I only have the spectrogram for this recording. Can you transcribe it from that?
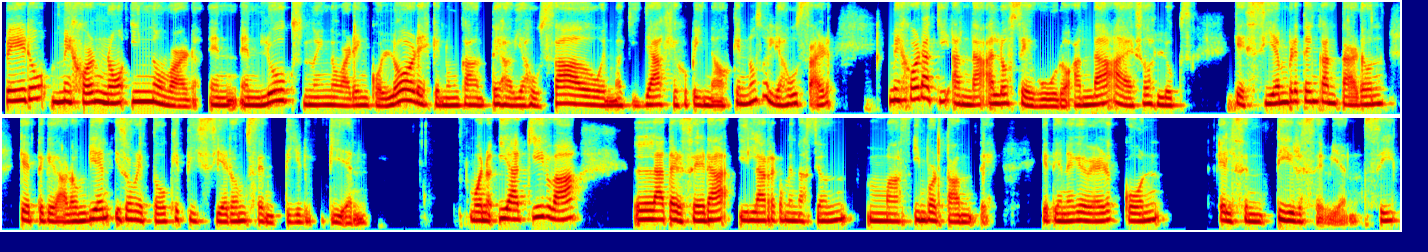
pero mejor no innovar en, en, looks, no innovar en colores que nunca antes habías usado, en maquillajes o peinados que no solías usar. Mejor aquí anda a lo seguro, anda a esos looks que siempre te encantaron, que te quedaron bien y sobre todo que te hicieron sentir bien. Bueno, y aquí va la tercera y la recomendación más importante, que tiene que ver con el sentirse bien, ¿sí?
